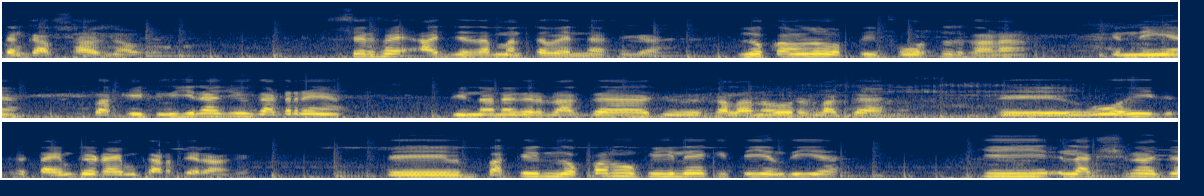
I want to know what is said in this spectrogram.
ਦੰਗਾ ਫਸਾਦ ਨਾ ਹੋਵੇ। ਸਿਰਫ ਅੱਜ ਦਾ ਮੰਤਵ ਇੰਨਾ ਸੀਗਾ। ਲੋਕਾਂ ਨੂੰ ਆਪਣੀ ਫੋਰਸ ਦਿਖਾਣਾ ਕਿੰਨੀ ਆ। ਬਾਕੀ ਡਿਵੀਜ਼ਨਾਂ 'ਚ ਵੀ ਕੱਢ ਰਹੇ ਆ, ਦੀਨਾ ਨਗਰ ਲੱਗ ਹੈ ਜਿਵੇਂ ਕਲਾਨੌਰ ਲੱਗ ਹੈ ਤੇ ਉਹੀ ਟਾਈਮ ਟੂ ਟਾਈਮ ਕਰਦੇ ਰਾਂਗੇ ਤੇ ਬਾਕੀ ਲੋਕਾਂ ਨੂੰ ਅਪੀਲ ਇਹ ਕੀਤੀ ਜਾਂਦੀ ਹੈ ਕਿ ਇਲੈਕਸ਼ਨਾਂ 'ਚ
